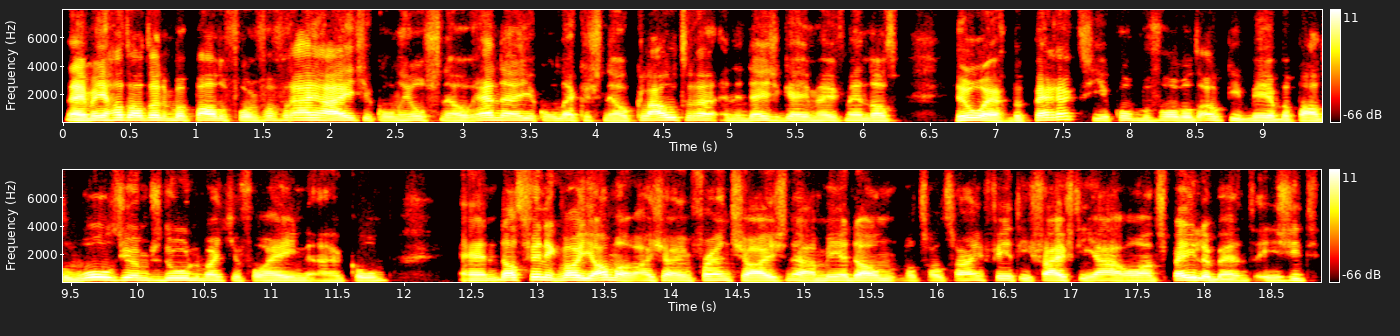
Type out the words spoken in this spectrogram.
Nee, maar je had altijd een bepaalde vorm van vrijheid. Je kon heel snel rennen. Je kon lekker snel klauteren. En in deze game heeft men dat heel erg beperkt. Je kon bijvoorbeeld ook niet meer bepaalde walljumps doen, wat je voorheen eh, kon. En dat vind ik wel jammer als jij een franchise nou, meer dan, wat zal het zijn, 14, 15 jaar al aan het spelen bent. En je ziet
